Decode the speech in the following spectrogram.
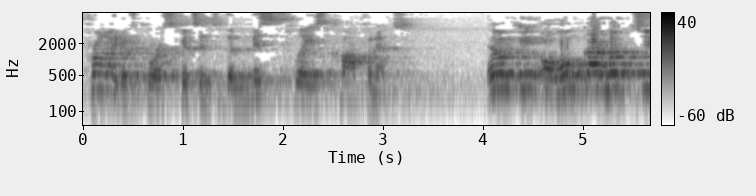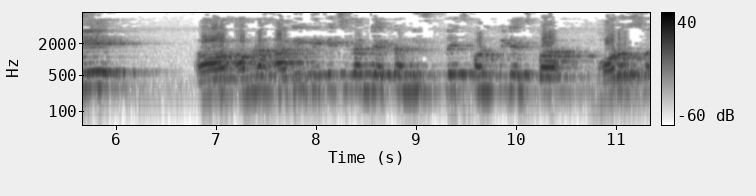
Pride, of course, fits into the misplaced confidence. এবং এই অহংকার হচ্ছে আহ, আমরা আগেই দেখেছিলাম যে একটা মিসপ্লেস কনফিডেন্স বা ভরসা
